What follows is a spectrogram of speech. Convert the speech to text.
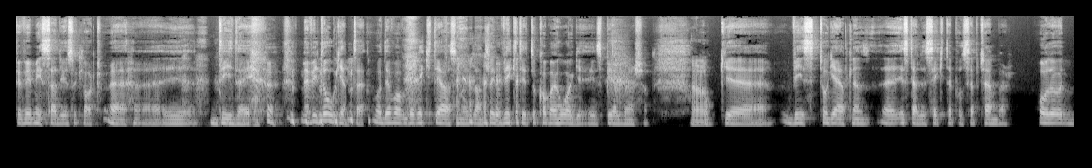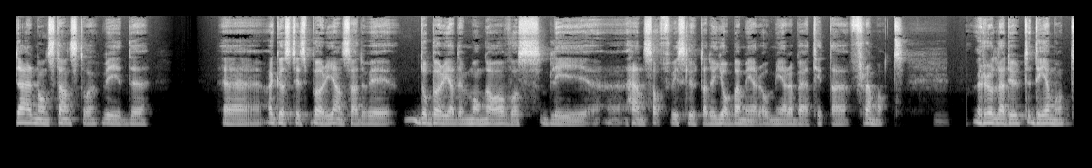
För vi missade ju såklart eh, eh, D-Day. Men vi dog inte. Och det var väl det viktiga som ibland är viktigt att komma ihåg i spelbranschen. Ja. Och eh, vi tog egentligen eh, istället sikte på september. Och då, där någonstans då vid eh, augustis början så hade vi, då började många av oss bli eh, hands-off. Vi slutade jobba mer och mera började titta framåt. Rullade ut demot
